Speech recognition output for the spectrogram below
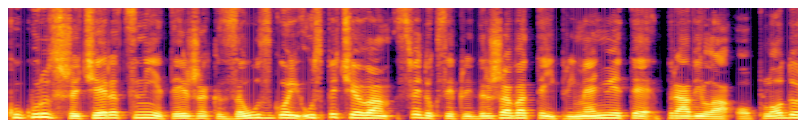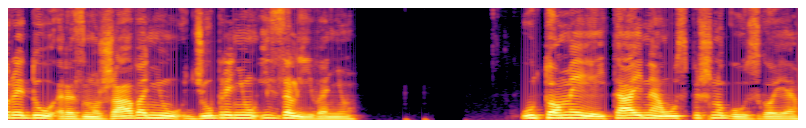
Kukuruz šećerac nije težak za uzgoj, uspeće vam sve dok se pridržavate i primenjujete pravila o plodoredu, razmožavanju, đubrenju i zalivanju. U tome je i tajna uspešnog uzgoja.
